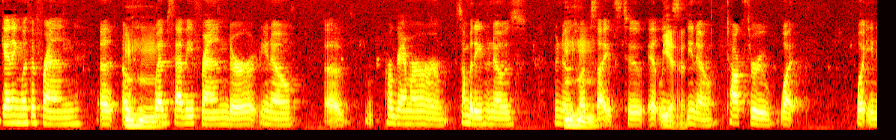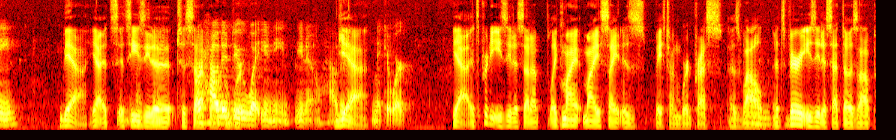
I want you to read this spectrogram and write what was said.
getting with a friend, a, a Mm-hmm. web savvy friend, or you know a programmer or somebody who knows who knows websites to at least Mm-hmm. Yeah. you know talk through what what you need yeah yeah it's it's easy to to set or up how to do work- what you need. You know how to Yeah. make it work. Yeah it's pretty easy to set up. Like my my site is based on wordpress as well. Mm-hmm. it's very easy to set those up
